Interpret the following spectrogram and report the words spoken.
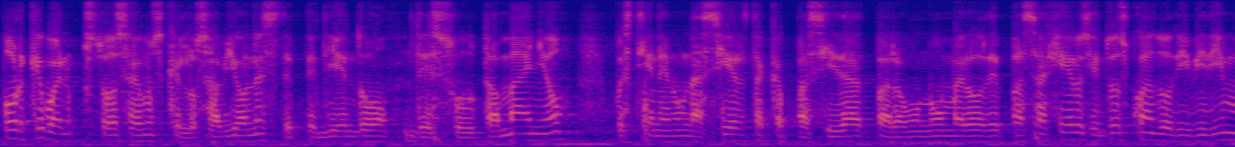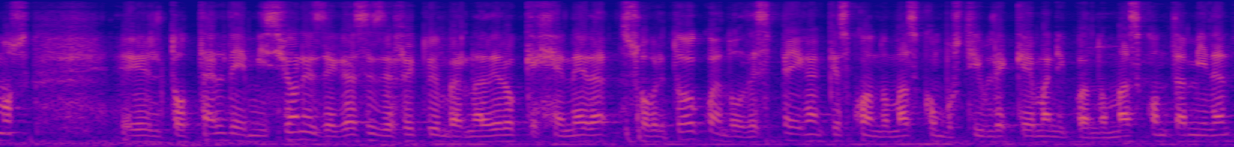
Porque, bueno, pues todos sabemos que los aviones, dependiendo de su tamaño, pues tienen una cierta capacidad para un número de pasajeros y entonces cuando dividimos el total de emisiones de gases de efecto invernadero que generan, sobre todo cuando despegan, que es cuando más combustible queman y cuando más contaminan,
